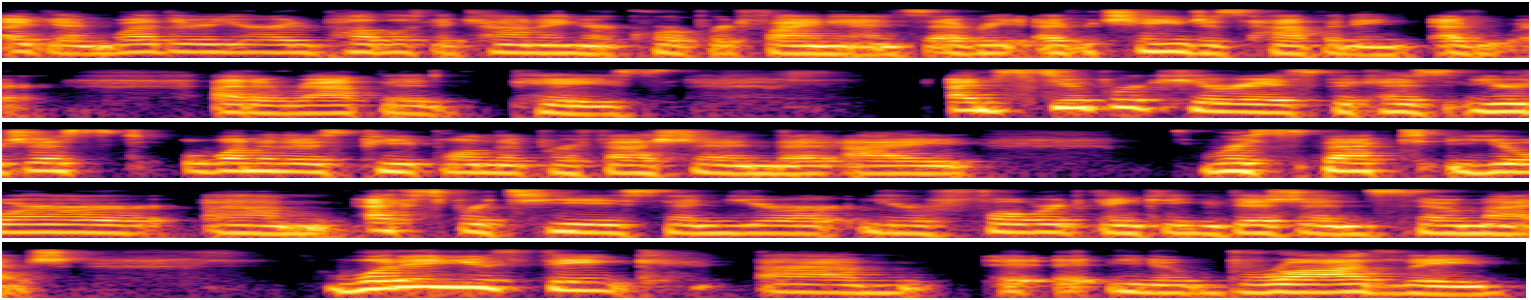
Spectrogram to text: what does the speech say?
Again whether you're in public accounting or corporate finance every every change is happening everywhere at a rapid pace. I'm super curious because you're just one of those people in the profession that i respect your um, expertise and your your forward thinking vision so much. What do you think um, it, you know broadly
